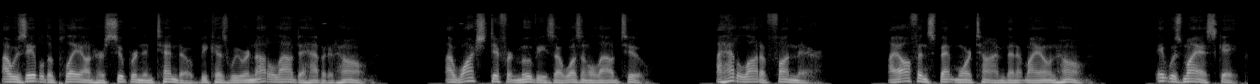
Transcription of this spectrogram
I was able to play on her Super Nintendo because we were not allowed to have it at home. I watched different movies I wasn't allowed to. I had a lot of fun there. I often spent more time than at my own home. It was my escape.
